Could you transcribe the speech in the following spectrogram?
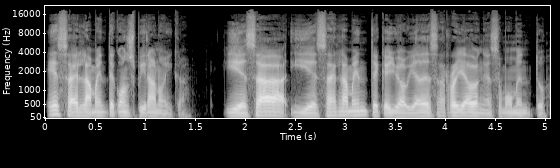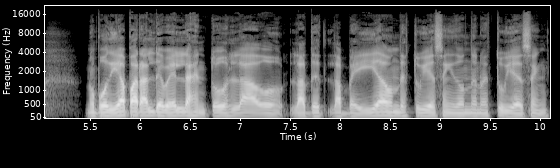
Esa es la mente conspiranoica. Y esa, y esa es la mente que yo había desarrollado en ese momento. No podía parar de verlas en todos lados, las, las veía donde estuviesen y donde no estuviesen.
